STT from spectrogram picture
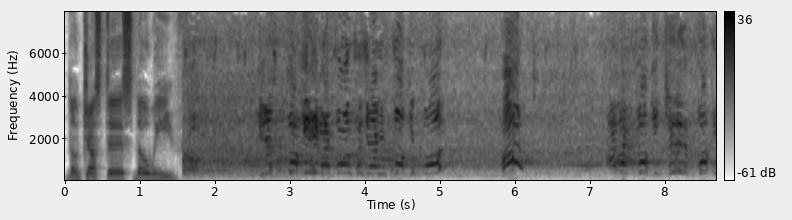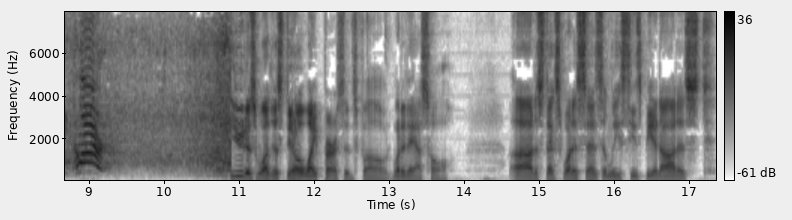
No justice, no weave. Bro, you just fucking hit my phone because you're on your fucking phone? Huh? I have my fucking kid in the fucking car. You just wanted to steal a white person's phone. What an asshole. Uh, this next one it says at least he's being honest.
